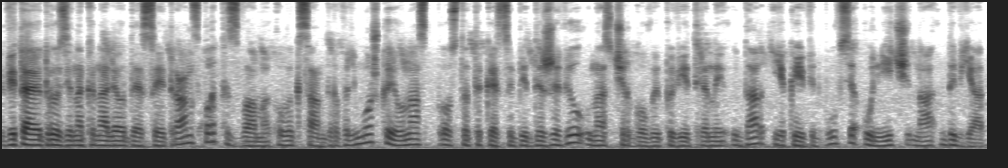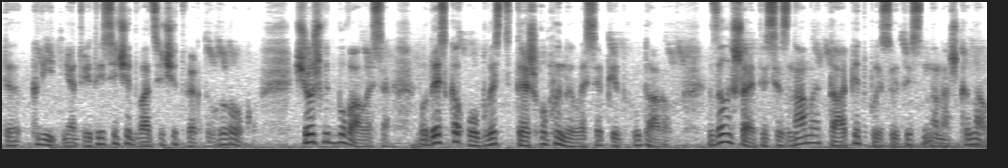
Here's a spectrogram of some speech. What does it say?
Вітаю, друзі, на каналі Одеса і Транспорт. З вами Олександр Вельмошко. І у нас просто таке собі дежавю. У нас черговий повітряний удар, який відбувся у ніч на 9 квітня 2024 року. Що ж відбувалося? Одеська область теж опинилася під ударом. Залишайтеся з нами та підписуйтесь на наш канал.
